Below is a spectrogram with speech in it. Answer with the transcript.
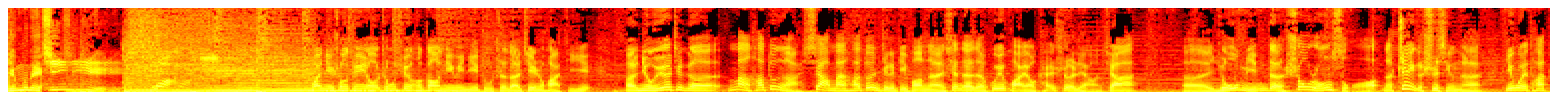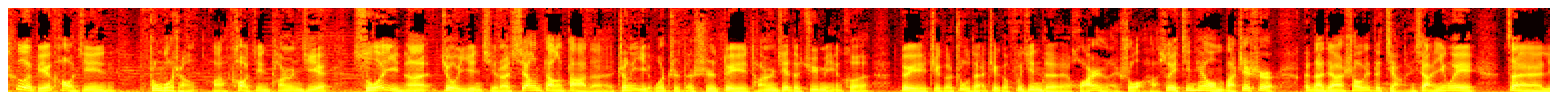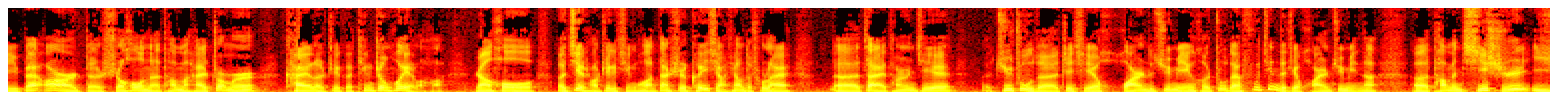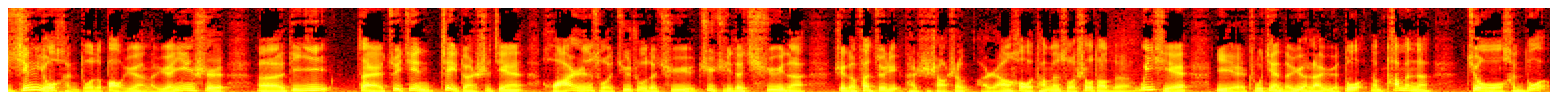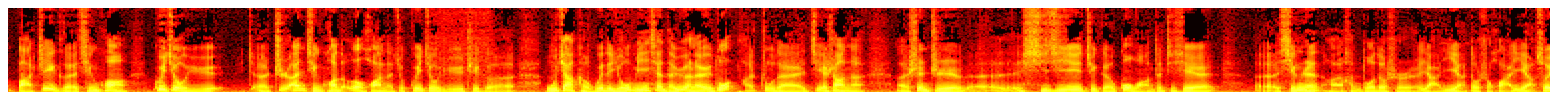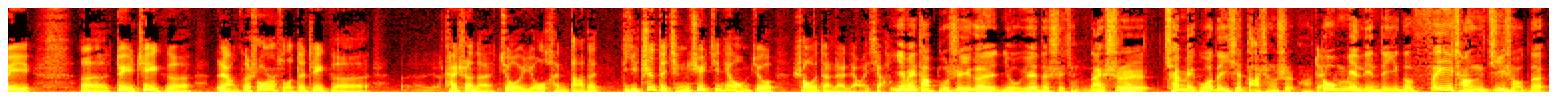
节目内今日话题，欢迎收听由中讯和高宁为你主持的今日话题。呃，纽约这个曼哈顿啊，下曼哈顿这个地方呢，现在的规划要开设两家呃游民的收容所。那这个事情呢，因为它特别靠近。中国城啊，靠近唐人街，所以呢，就引起了相当大的争议。我指的是对唐人街的居民和对这个住在这个附近的华人来说哈。所以今天我们把这事儿跟大家稍微的讲一下，因为在礼拜二的时候呢，他们还专门开了这个听证会了哈，然后呃介绍这个情况。但是可以想象得出来，呃，在唐人街。居住的这些华人的居民和住在附近的这华人居民呢，呃，他们其实已经有很多的抱怨了。原因是，呃，第一，在最近这段时间，华人所居住的区域、聚集的区域呢，这个犯罪率开始上升啊，然后他们所受到的威胁也逐渐的越来越多。那么他们呢，就很多把这个情况归咎于。呃，治安情况的恶化呢，就归咎于这个无家可归的游民现在越来越多啊，住在街上呢，呃，甚至呃袭击这个过往的这些呃行人啊，很多都是亚裔啊，都是华裔啊，所以呃，对这个两个收容所的这个呃开设呢，就有很大的抵制的情绪。今天我们就稍微的来聊一下，因为它不是一个纽约的事情，乃是全美国的一些大城市啊，都面临着一个非常棘手的。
